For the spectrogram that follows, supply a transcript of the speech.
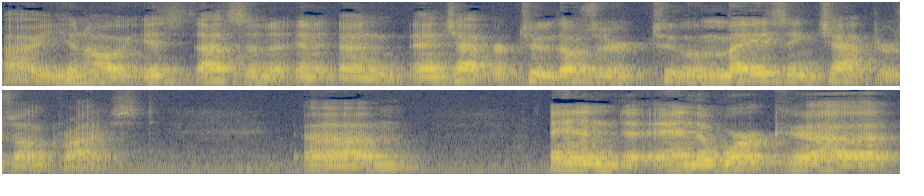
Uh, you know, it's that's in, in, in, in, chapter 2. Those are two amazing chapters on Christ. Um, and and the work uh,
